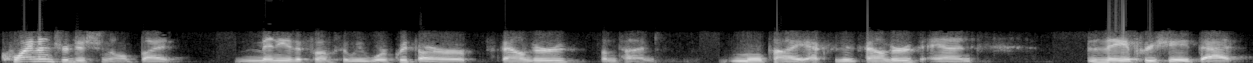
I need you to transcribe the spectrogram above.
quite untraditional, but many of the folks that we work with are founders, sometimes multi exited founders, and they appreciate that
